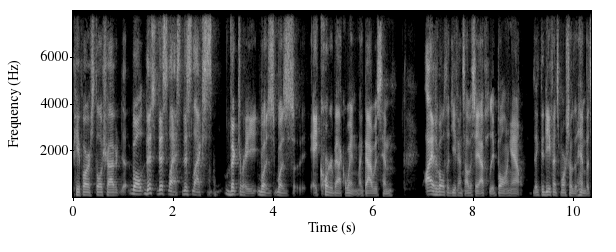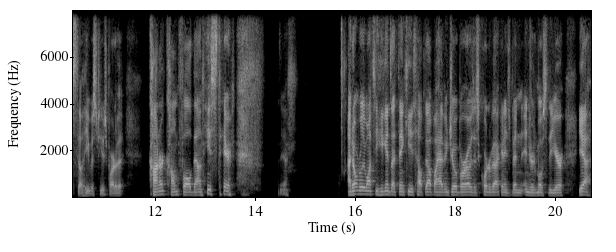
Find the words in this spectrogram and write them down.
People are still trying. Well, this this last this last victory was was a quarterback win. Like that was him. I as well as the defense, obviously, absolutely bowling out. Like the defense more so than him, but still, he was he was part of it. Connor, come fall down these stairs. Yeah. I don't really want see Higgins. I think he's helped out by having Joe Burrow as his quarterback, and he's been injured most of the year. Yeah,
